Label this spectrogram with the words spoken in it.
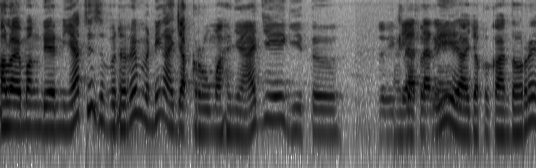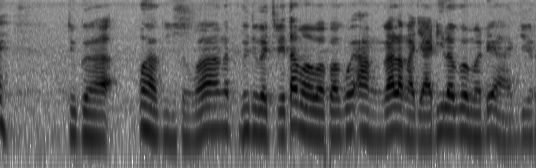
Kalau emang dia niat sih sebenarnya mending ajak ke rumahnya aja gitu Lebih Ajak kelihatan ke, ya. Iya ajak ke kantornya Juga Wah gitu banget Gue juga cerita sama bapak gue Ah enggak lah gak jadi lah gue sama dia anjir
